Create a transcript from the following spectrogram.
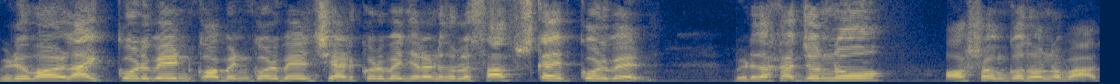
ভিডিও ভালো লাইক করবেন কমেন্ট করবেন শেয়ার করবেন চ্যানেল হলো সাবস্ক্রাইব করবেন। ভিডিও দেখার জন্য অসংখ্য ধন্যবাদ।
